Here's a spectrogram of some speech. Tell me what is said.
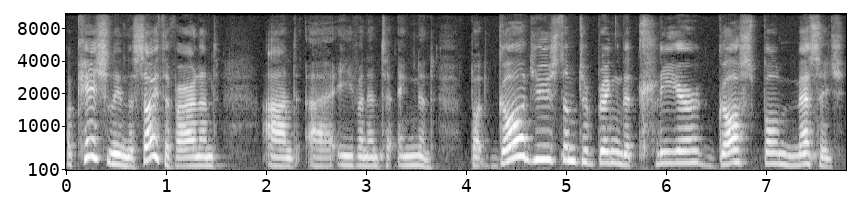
occasionally in the south of Ireland, and uh, even into England. But God used them to bring the clear gospel message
